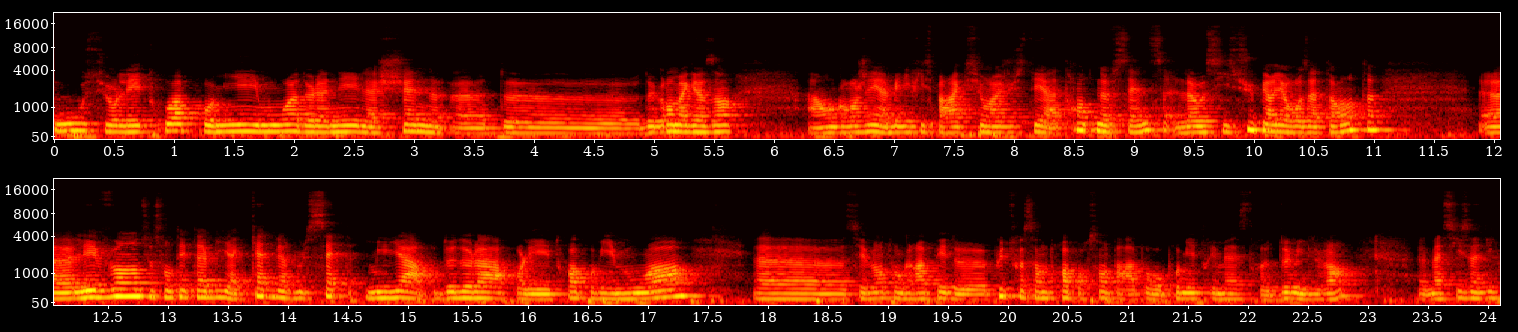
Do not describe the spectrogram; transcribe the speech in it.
où sur les trois premiers mois de l'année, la chaîne de, de grands magasins a engrangé un bénéfice par action ajusté à 39 cents, là aussi supérieur aux attentes. Euh, les ventes se sont établies à 4,7 milliards de dollars pour les trois premiers mois. Euh, ces ventes ont grimpé de plus de 63% par rapport au premier trimestre 2020. Euh, Massys indique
